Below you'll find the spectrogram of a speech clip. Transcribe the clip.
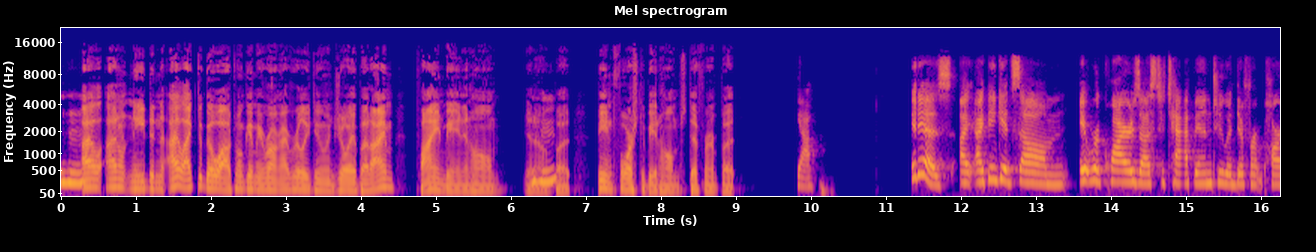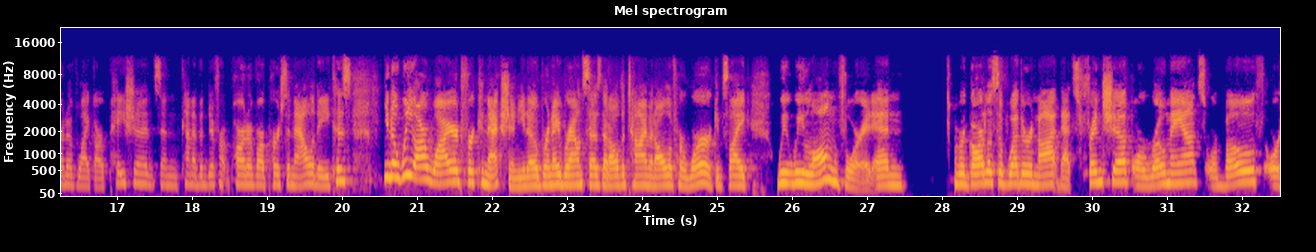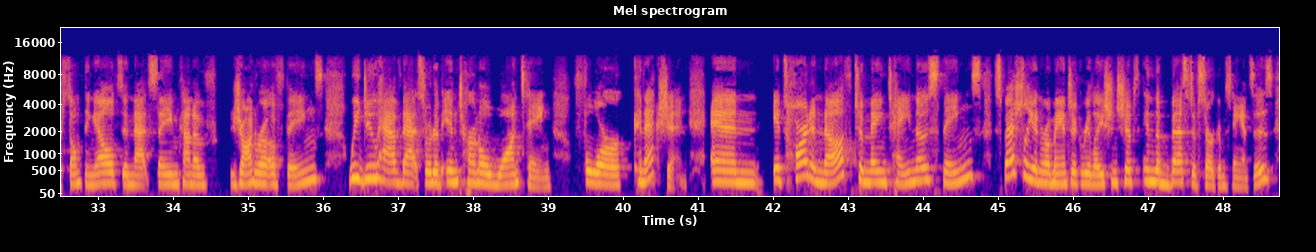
Mm-hmm. I I don't need to. I like to go out. Don't get me wrong. I really do enjoy it, but I'm fine being at home, you know, mm-hmm. but being forced to be at home is different. But yeah, it is. I, I think it's um it requires us to tap into a different part of like our patience and kind of a different part of our personality. Cause, you know, we are wired for connection. You know, Brene Brown says that all the time in all of her work. It's like we we long for it. And regardless of whether or not that's friendship or romance or both or something else in that same kind of genre of things, we do have that sort of internal wanting for connection. And it's hard enough to maintain those things, especially in romantic relationships in the best of circumstances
